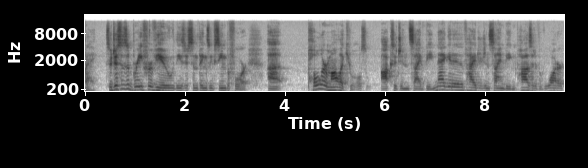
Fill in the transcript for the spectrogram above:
Right. So just as a brief review, these are some things we've seen before. Uh, polar molecules, oxygen side being negative, hydrogen side being positive of water,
